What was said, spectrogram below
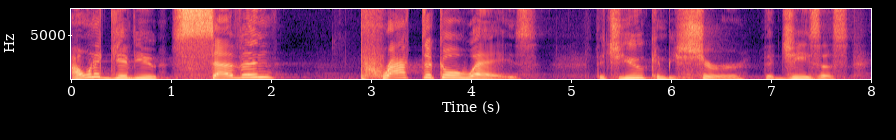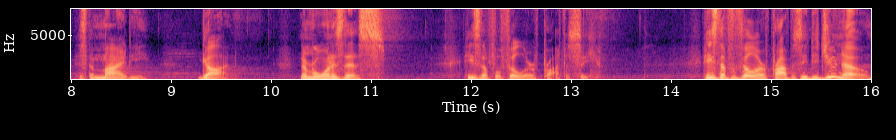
I want to give you seven practical ways that you can be sure that Jesus is the mighty God. Number one is this He's the fulfiller of prophecy. He's the fulfiller of prophecy. Did you know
